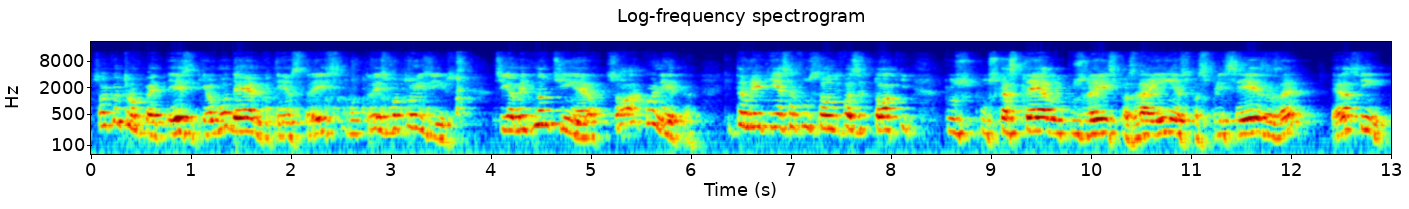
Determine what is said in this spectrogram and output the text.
Só que o trompete, esse que é o moderno, que tem as três, três botõezinhos. Antigamente não tinha, era só a corneta. Que também tinha essa função de fazer toque para os castelos, para os reis, para as rainhas, para as princesas, né? Era assim.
